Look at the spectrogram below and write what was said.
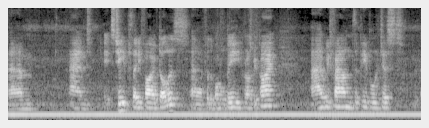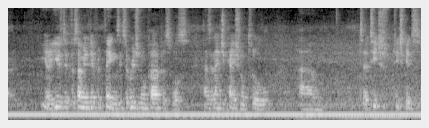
Um, and it's cheap, $35 uh, for the Model B Raspberry Pi. And we found that people just you know used it for so many different things. Its original purpose was as an educational tool to teach teach kids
